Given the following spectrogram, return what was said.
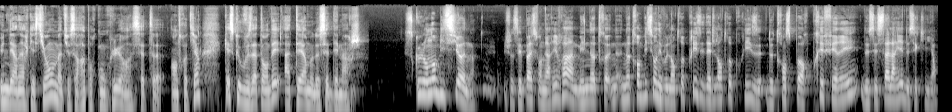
Une dernière question, Mathieu Sarah, pour conclure cet entretien. Qu'est-ce que vous attendez à terme de cette démarche? Ce que l'on ambitionne, je ne sais pas si on y arrivera, mais notre, notre ambition au niveau de l'entreprise est d'être l'entreprise de transport préférée de ses salariés, de ses clients.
